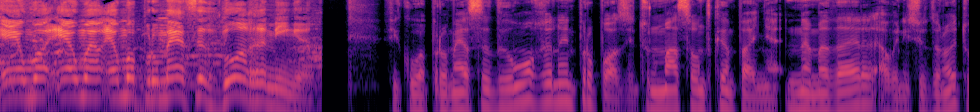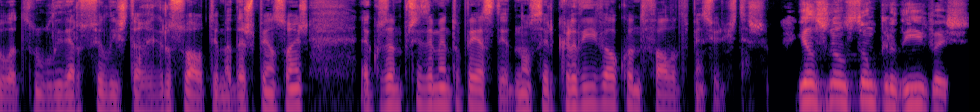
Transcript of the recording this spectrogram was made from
É uma, é, uma, é uma promessa de honra minha. Ficou a promessa de honra nem de propósito. Numa ação de campanha na Madeira, ao início da noite, o líder socialista regressou ao tema das pensões, acusando precisamente o PSD de não ser credível quando fala de pensionistas. Eles não são credíveis.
